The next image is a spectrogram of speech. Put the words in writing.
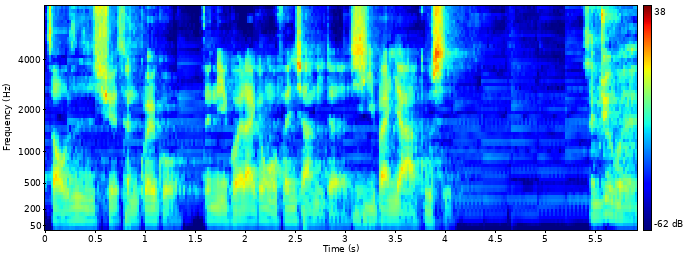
早日学成归国。等你回来跟我分享你的西班牙故事。陈俊伟。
